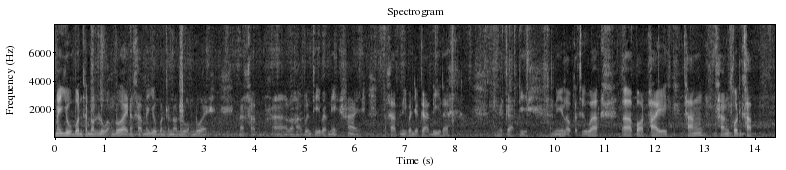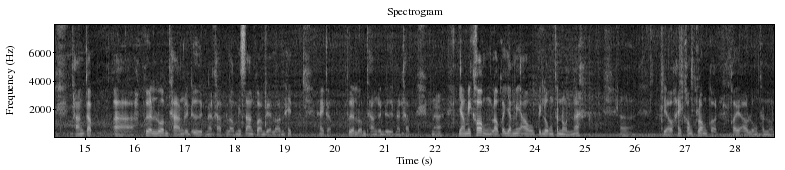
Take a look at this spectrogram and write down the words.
ไม่อยู่บนถนนหลวงด้วยนะครับ ไม่อยู่บนถนนหลวงด้วย นะครับเราหาพื้นที่แบบนี้ให้นะครับนี่บรรยากาศดีนะบรรยากาศดี อันนี้เราก็ถือว่าปลอดภัยทั้งทั้งคนขับ ทั้งกับเพื่อนร่วมทางอื่นๆนะครับ เราไม่สร้างความเดือดร้อนให้ให้กับเพื่อนร่วมทางอื่นๆนะครับนะยังไม่คล่องเราก็ยังไม่เอาไปลงถนนนะเเดี๋ยวให้คล่องๆก่อน ค่อยเอาลงถนน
